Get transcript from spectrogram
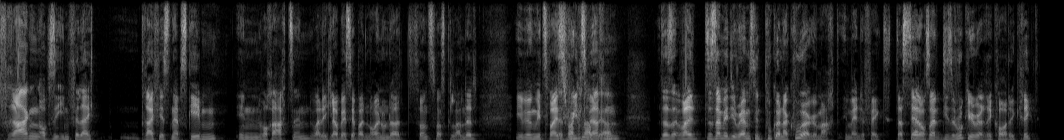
Fragen, ob sie ihn vielleicht drei, vier Snaps geben in Woche 18, weil ich glaube, er ist ja bei 900 sonst was gelandet. Eben irgendwie zwei das Screens knapp, werfen. Ja. Das, weil das haben ja die Rams mit Puka Nakua gemacht, im Endeffekt. Dass der ja. doch diese Rookie-Rekorde kriegt.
